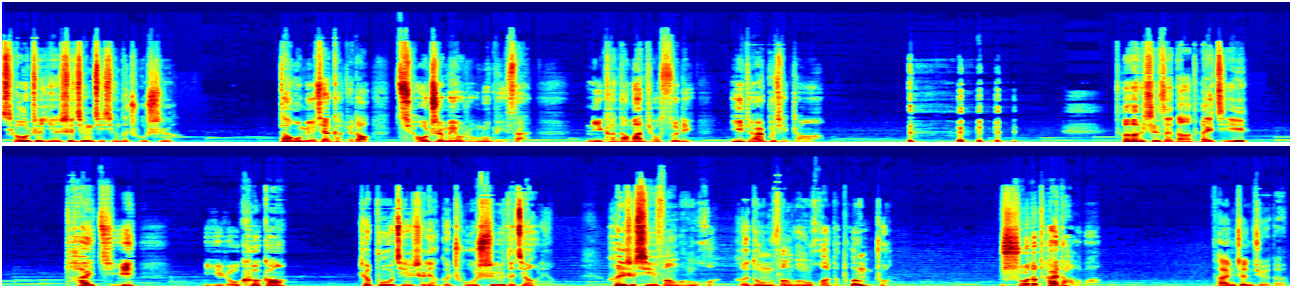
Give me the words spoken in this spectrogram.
乔治也是竞技型的厨师啊。但我明显感觉到乔治没有融入比赛，你看他慢条斯理，一点也不紧张啊。他是在打太极。太极，以柔克刚。这不仅是两个厨师的较量，还是西方文化和东方文化的碰撞。说的太大了吧？谭震觉得，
